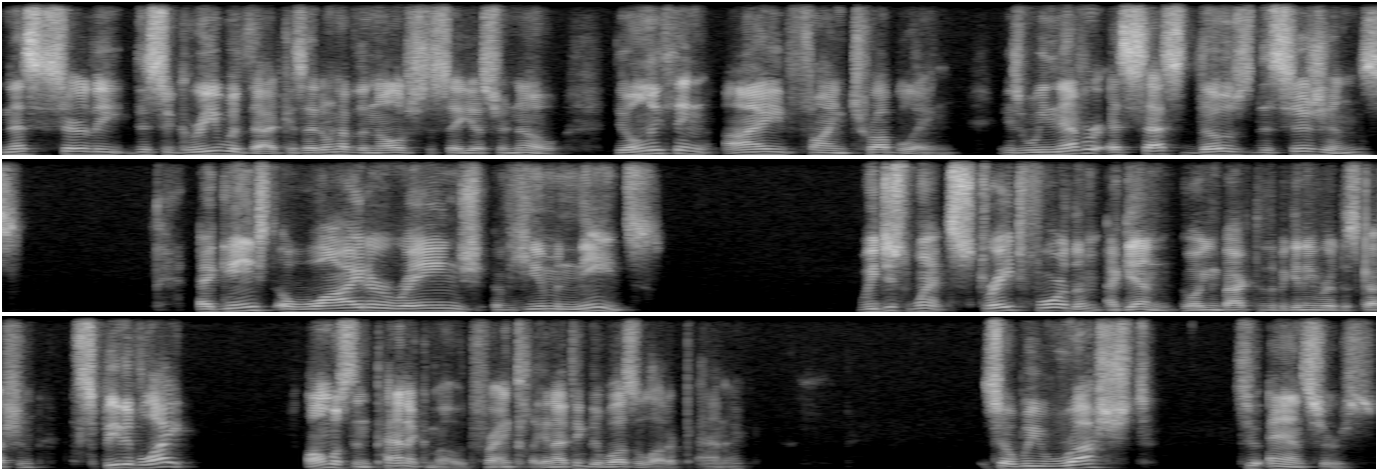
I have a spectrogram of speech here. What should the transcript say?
necessarily disagree with that because I don't have the knowledge to say yes or no. The only thing I find troubling is we never assess those decisions against a wider range of human needs. We just went straight for them. Again, going back to the beginning of our discussion, speed of light, almost in panic mode, frankly. And I think there was a lot of panic. So we rushed to answers,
